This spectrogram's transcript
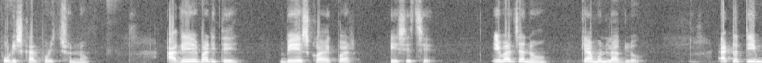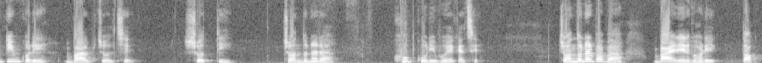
পরিষ্কার পরিচ্ছন্ন। আগে এ বাড়িতে বেশ কয়েকবার এসেছে। এবার যেন কেমন লাগল। একটা টিম টিম করে বাল্ব জ্বলছে। সত্যি, চন্দনারা খুব গরিব হয়ে গেছে। চন্দনার বাবা বাইরের ঘরে তক্ত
